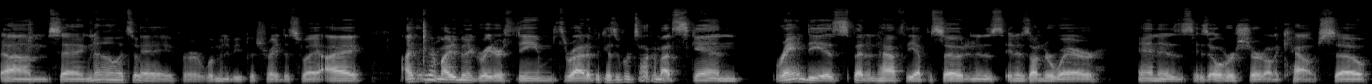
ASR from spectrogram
um, saying no, it's okay for women to be portrayed this way. I I think there might have been a greater theme throughout it because if we're talking about skin, Randy is spending half the episode in his in his underwear and his his overshirt on a couch. So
